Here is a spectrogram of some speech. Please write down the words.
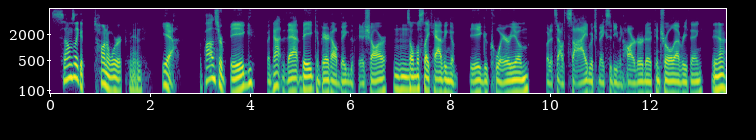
sounds like a ton of work, man. Yeah. The ponds are big, but not that big compared to how big the fish are. Mhm. It's almost like having a big aquarium, but it's outside, which makes it even harder to control everything. Yeah,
